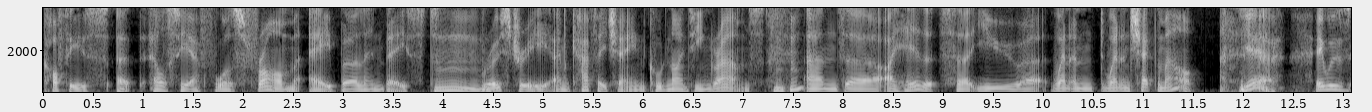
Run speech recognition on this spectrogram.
coffees at LCF was from a Berlin-based roastery and cafe chain called 19 Grams, and uh, I hear that uh, you uh, went and went and checked them out. yeah, it was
